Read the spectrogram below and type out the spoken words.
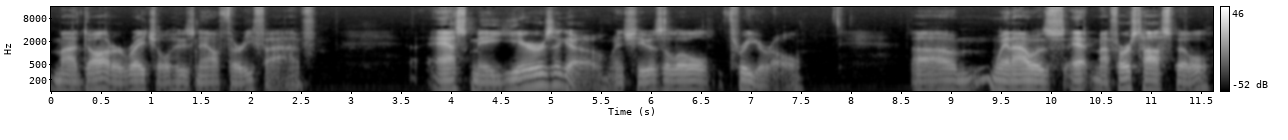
my daughter, Rachel, who's now 35, asked me years ago when she was a little three year old. Um, when I was at my first hospital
